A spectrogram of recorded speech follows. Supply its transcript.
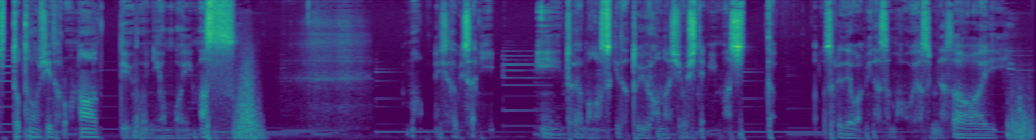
きっと楽しいだろうなっていうふうに思います。まあ、久々に富山が好きだという話をしてみました。それでは皆様おやすみなさい。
